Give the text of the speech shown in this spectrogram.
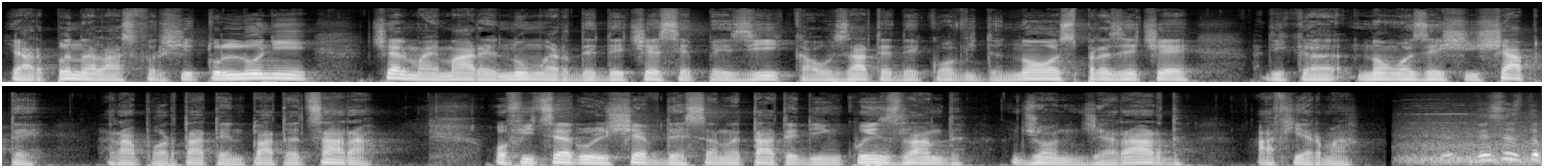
iar până la sfârșitul lunii, cel mai mare număr de decese pe zi cauzate de COVID-19, adică 97, raportate în toată țara. Ofițerul șef de sănătate din Queensland, John Gerard, afirma. This is the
